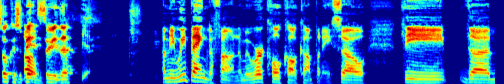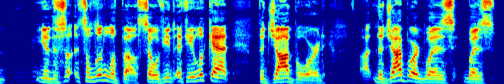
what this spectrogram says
Talk us a bit oh, through the. Yeah. I mean, we banged the phone. I mean, we're a cold call company, so the the you know, it's a little of both. So if you if you look at the job board, uh, the job board was was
